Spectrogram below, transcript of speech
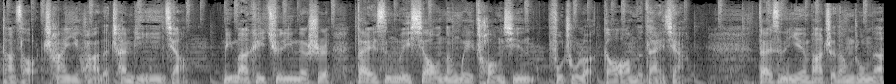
打造差异化的产品印象。明码可以确定的是，戴森为效能、为创新付出了高昂的代价。戴森的研发者当中呢，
